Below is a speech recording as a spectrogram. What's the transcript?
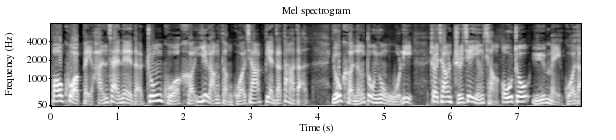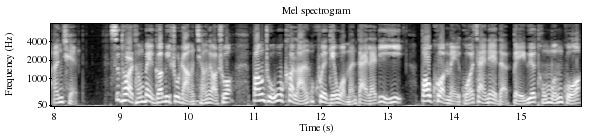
包括北韩在内的中国和伊朗等国家变得大胆，有可能动用武力，这将直接影响欧洲与美国的安全。斯托尔滕贝格秘书长强调说：“帮助乌克兰会给我们带来利益，包括美国在内的北约同盟国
